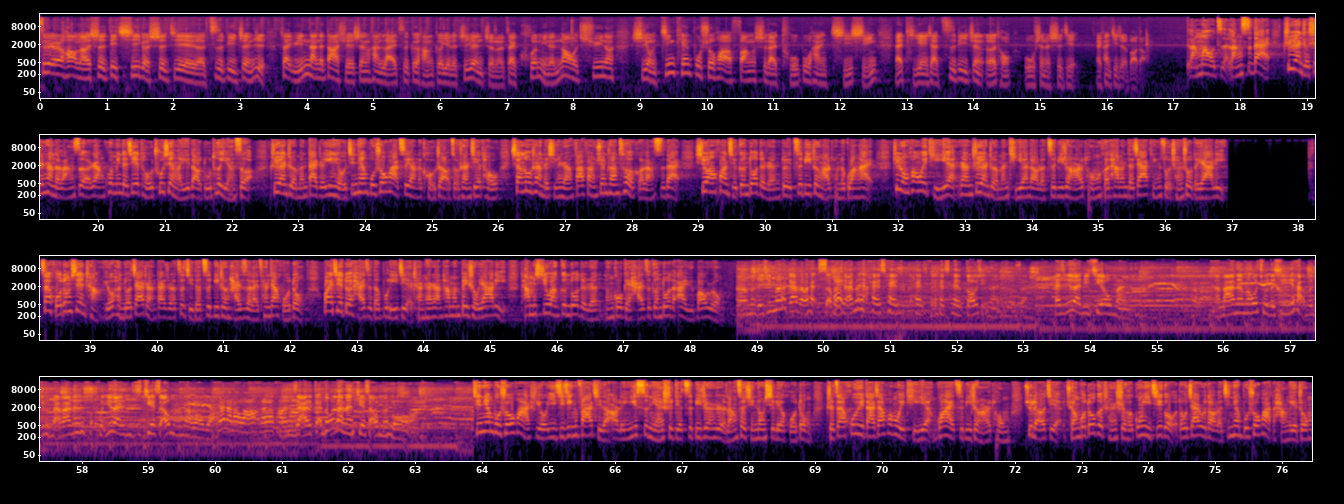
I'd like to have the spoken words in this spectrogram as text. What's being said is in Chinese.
四月二号呢是第七个世界的自闭症日，在云南的大学生和来自各行各业的志愿者呢，在昆明的闹区呢，是用今天不说话的方式来徒步和骑行，来体验一下自闭症儿童无声的世界。来看记者的报道。蓝帽子、蓝丝带，志愿者身上的蓝色让昆明的街头出现了一道独特颜色。志愿者们戴着印有“今天不说话”字样的口罩走上街头，向路上的行人发放宣传册和蓝丝带，希望唤起更多的人对自闭症儿童的关爱。这种换位体验让志愿者们体验到了自闭症儿童和他们的家庭所承受的压力。在活动现场，有很多家长带着自己的自闭症孩子来参加活动。外界对孩子的不理解，常常让他们备受压力。他们希望更多的人能够给孩子更多的爱与包容。嗯，这些嘛感到还社会上面还是还是还是还是还是高兴的，是不是？还是有人理解我们。慢慢的嘛，我觉得些以后我就慢慢的会有人接受我们的娃娃。要来了娃，来了他们。让更多人能接受我们的娃娃。今天不说话是由壹基金发起的2014年世界自闭症日蓝色行动系列活动，旨在呼吁大家换位体验，关爱自闭症儿童。据了解，全国多个城市和公益机构都加入到了今天不说话的行列中。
